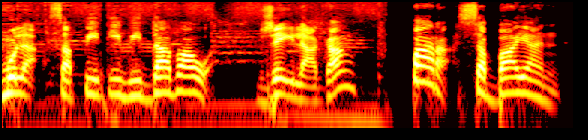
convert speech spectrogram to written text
Mula sa PTV Davao, Jay Lagang para sa Bayan.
